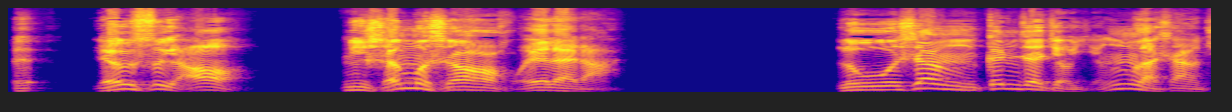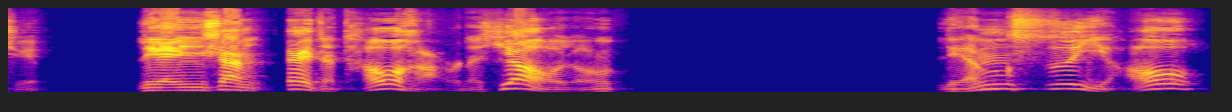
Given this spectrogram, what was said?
呃，梁思瑶，你什么时候回来的？鲁胜跟着就迎了上去，脸上带着讨好的笑容。梁思瑶。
